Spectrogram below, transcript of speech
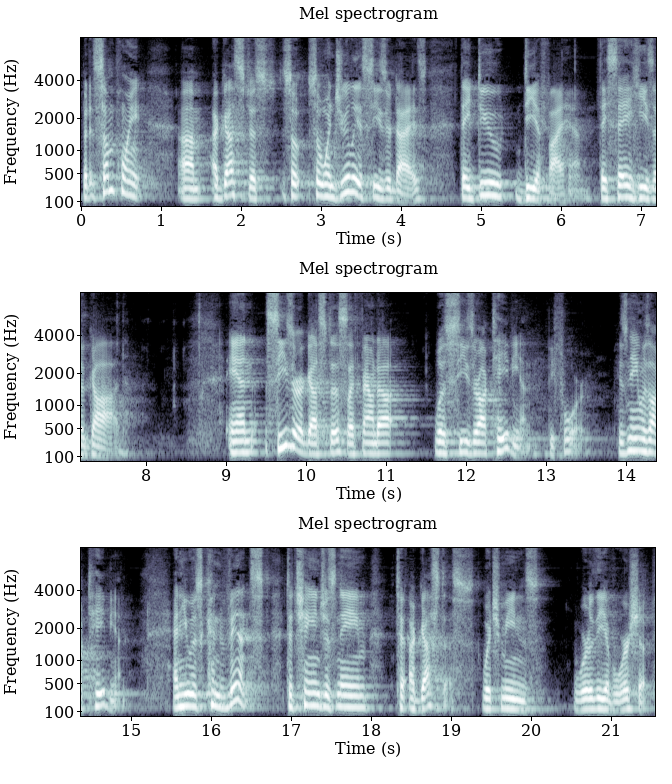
But at some point, um, Augustus, so, so when Julius Caesar dies, they do deify him. They say he's a god. And Caesar Augustus, I found out, was Caesar Octavian before. His name was Octavian. And he was convinced to change his name to Augustus, which means worthy of worship.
